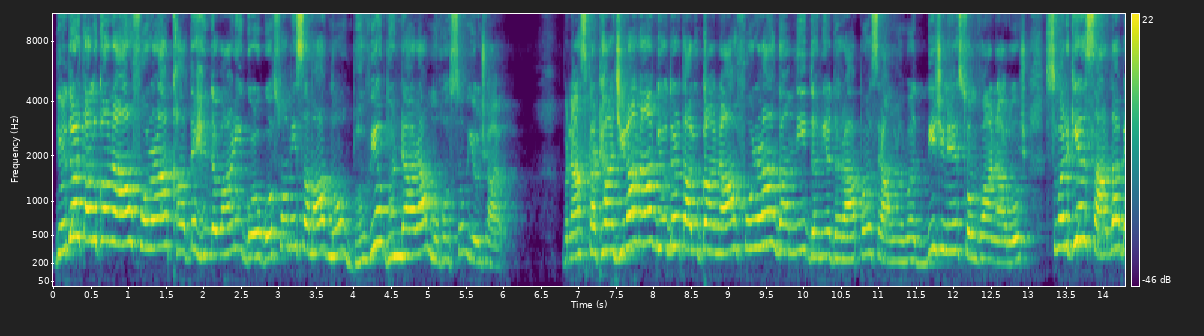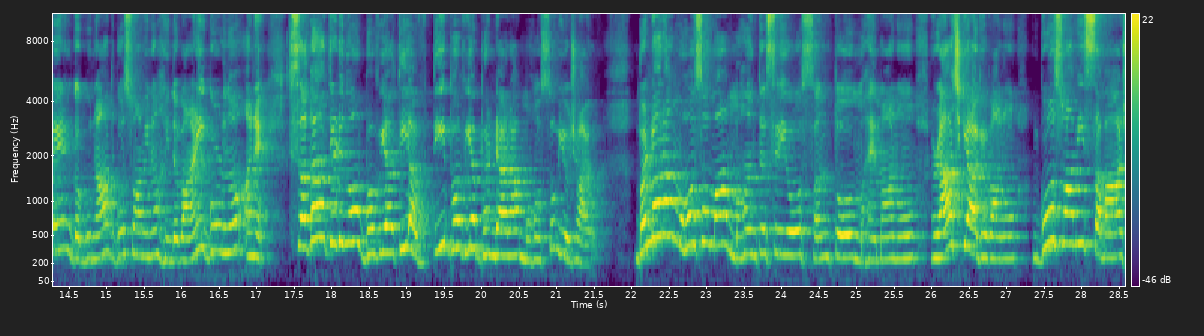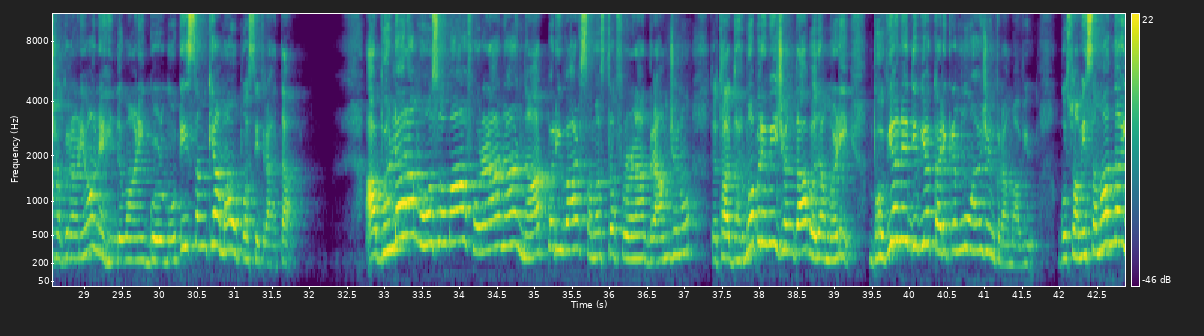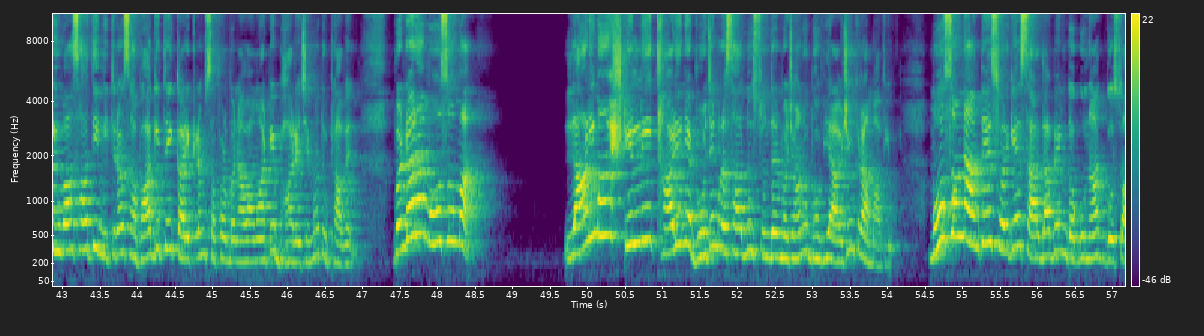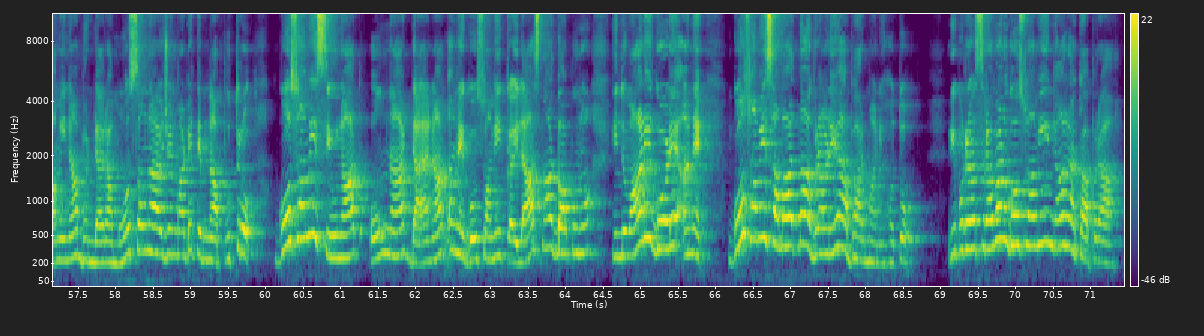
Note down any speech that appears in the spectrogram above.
દેવદર તાલુકાના ફોરણા ખાતે હિંદવાણી ગો ગોસ્વામી સમાજનો ભવ્ય ભંડારા મહોત્સવ યોજાયો. બનાસકાંઠા જિલ્લાના દિયોદર તાલુકાના ફોરણા ગામની ધન્યધરા પર શ્રાવણવદ બીજને સોમવારના રોજ સ્વર્ગીય સાદાબેન ગગુનાથ ગોસ્વામીનો હિંદવાણી ગોળનો અને સગા તીડનો ભવ્યથી અતિ ભવ્ય ભંડારા મહોત્સવ યોજાયો. ભંડારા મહોત્સવમાં મહંતશ્રીઓ સંતો, મહેમાનો, રાજકીય આગેવાનો, ગોસ્વામી સમાજ, અગ્રણીઓ અને હિન્દુવાણી ગોળ મોટી સંખ્યામાં ઉપસ્થિત રહ્યા હતા આ ભંડારા મહોત્સવમાં ફોરણાના નાથ પરિવાર, સમસ્ત ફોરણા ગ્રામજનો તથા ધર્મપ્રેમી જનતા બધા મળી ભવ્ય અને દિવ્ય કાર્યક્રમનું આયોજન કરવામાં આવ્યું. ગોસ્વામી સમાજના યુવા સાથી, મિત્ર સહભાગી થઈ કાર્યક્રમ સફળ બનાવવા માટે ભારે જેમત ઉઠાવેલ. ભંડારા મહોત્સવમાં લાણીમાં સ્ટીલની થાળી અને ભોજન પ્રસાદનું સુંદર મજાનું ભવ્ય આયોજન કરવામાં આવ્યું. મહોત્સવના અંતે સ્વર્ગીય શારદાબેન ગગુનાથ ગોસ્વામીના ભંડારા મહોત્સવના આયોજન માટે તેમના પુત્રો ગોસ્વામી શિવનાથ, ઓમનાથ, ડાયાનાથ અને ગોસ્વામી કૈલાસનાથ બાપુનો હિન્દવાણી ગોળે અને ગોસ્વામી સમાજના અગ્રણીએ આભાર માન્યો હતો. રિપોર્ટર શ્રવણ ગોસ્વામી, નાના કાપરા.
